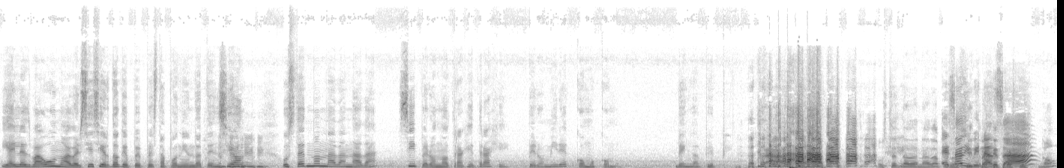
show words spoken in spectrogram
y ahí les va uno a ver si es cierto que Pepe está poniendo atención. Usted no nada nada, sí, pero no traje traje, pero mire cómo como. Venga, Pepe. Usted nada, nada, pero Esa sí traje, adivinanza. traje, ¿no?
